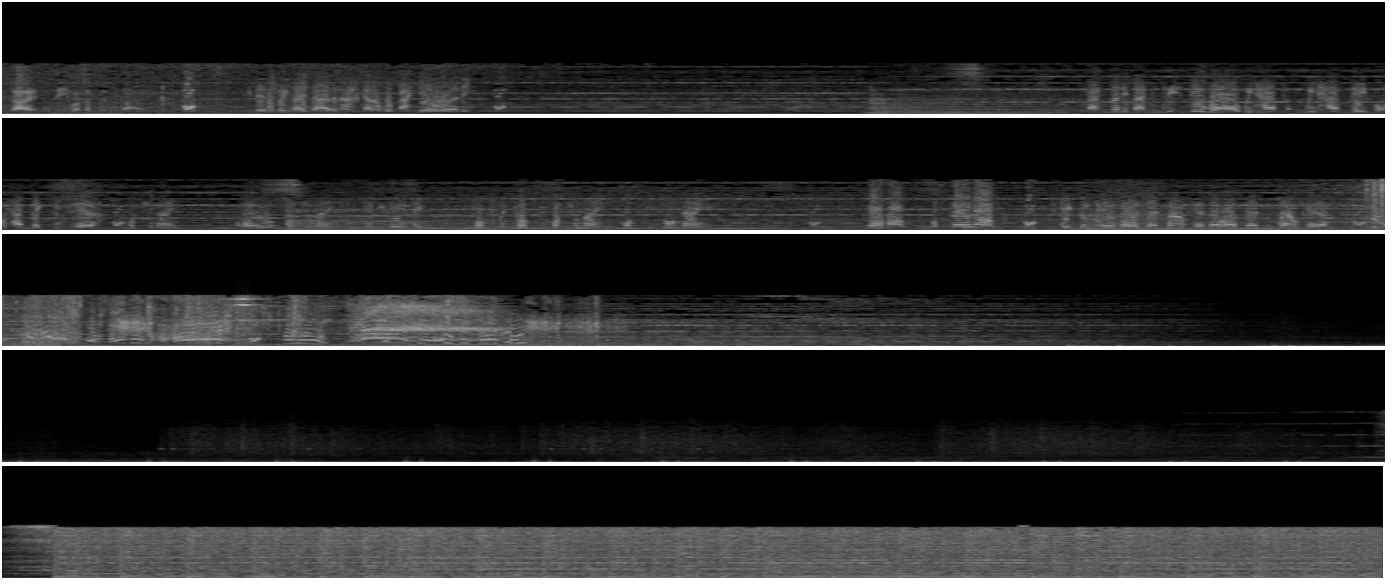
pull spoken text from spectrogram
guys. See what the good guys. We're three days out in Afghan and we're back here already. Back, back. Please be aware, we have we have people, we have victims here. What's your name? Hello, what's your name? Can you hear me? Talk to me, talk to me. What's your name? What is your name? What's going on? What's going on? Keep them killed. There are dead round here. There are dead round here.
